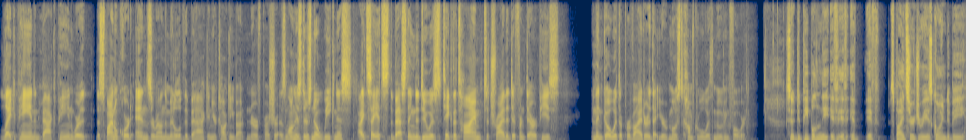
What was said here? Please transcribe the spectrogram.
leg pain and back pain where the spinal cord ends around the middle of the back and you're talking about nerve pressure, as long as there's no weakness, I'd say it's the best thing to do is take the time to try the different therapies and then go with the provider that you're most comfortable with moving forward. So, do people need if if if, if spine surgery is going to be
